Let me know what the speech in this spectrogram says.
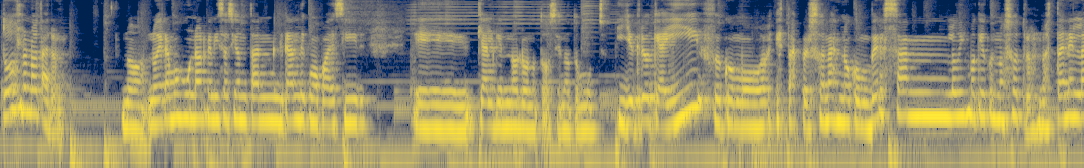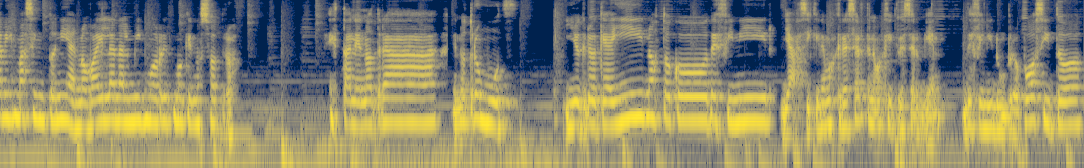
Todos lo notaron. No, no éramos una organización tan grande como para decir eh, que alguien no lo notó, se notó mucho. Y yo creo que ahí fue como estas personas no conversan lo mismo que con nosotros, no están en la misma sintonía, no bailan al mismo ritmo que nosotros. Están en, otra, en otro mood. Y yo creo que ahí nos tocó definir, ya, si queremos crecer, tenemos que crecer bien. Definir un propósito,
